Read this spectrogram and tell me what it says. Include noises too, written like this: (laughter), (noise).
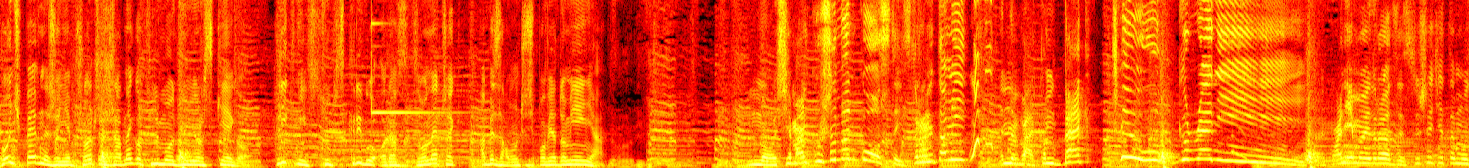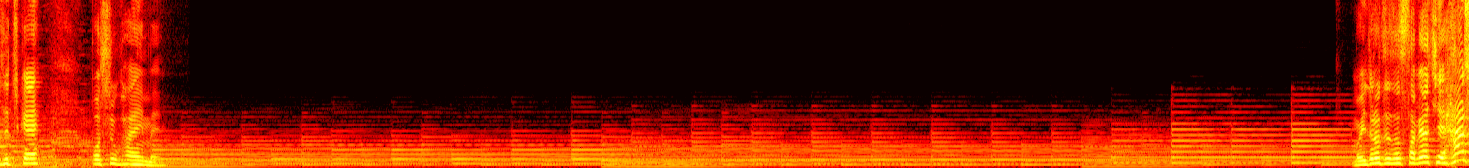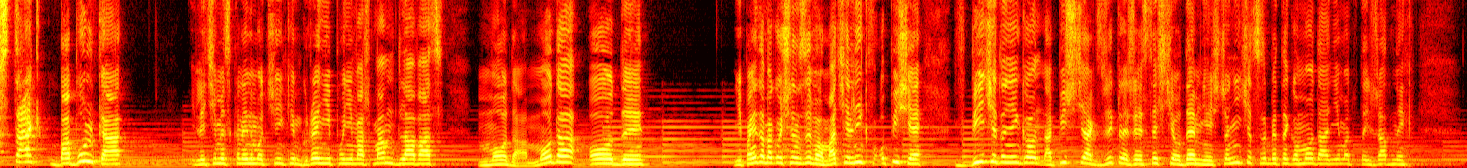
Bądź pewny, że nie przeoczysz żadnego filmu od juniorskiego. Kliknij w subskrybuj oraz dzwoneczek, aby załączyć powiadomienia. No, siemanku, szymanku, z tej strony Tommy and welcome back to Granny! Dokładnie, moi drodzy, słyszycie tę muzyczkę? Posłuchajmy. Moi drodzy, zostawiacie hashtag babulka i lecimy z kolejnym odcinkiem Granny, ponieważ mam dla was moda. Moda od... Nie pamiętam jak on się nazywał, macie link w opisie, wbijcie do niego, napiszcie jak zwykle, że jesteście ode mnie, ściągnijcie sobie tego moda, nie ma tutaj żadnych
